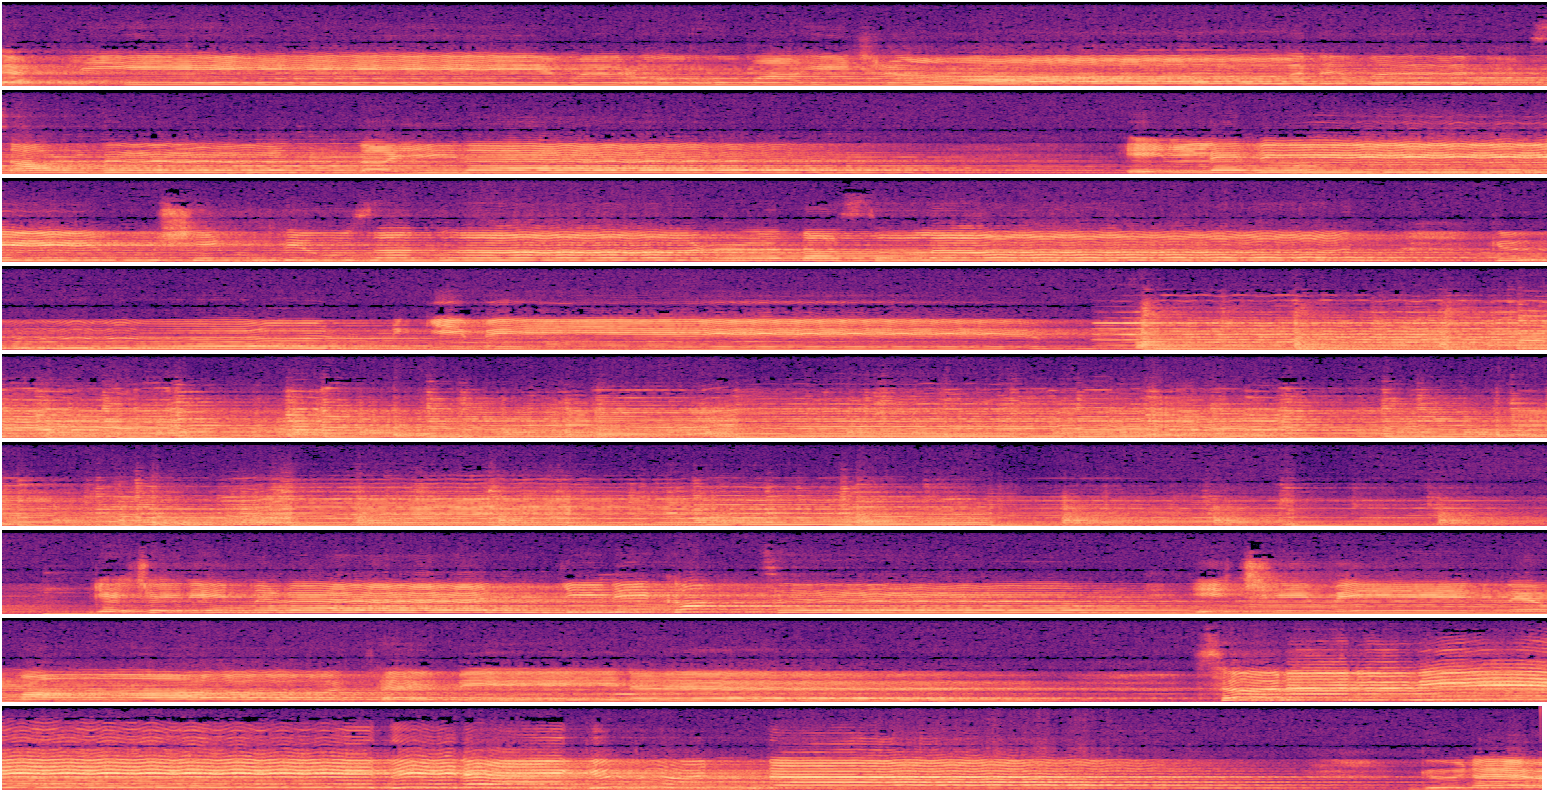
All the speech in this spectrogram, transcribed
Dertliyim ruhuma hicranımı sardığında yine. İnlerim şimdi uzaklarda solan Gecenin rengini kattım içimin matemine Sönen ümidine günden Güne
